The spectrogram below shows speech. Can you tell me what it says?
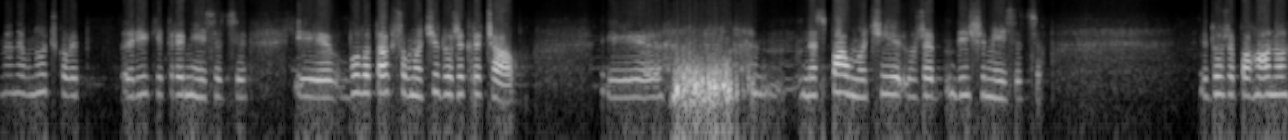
У мене внучкові рік і три місяці. І було так, що вночі дуже кричав. І не спав вночі вже більше місяця. І дуже погано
